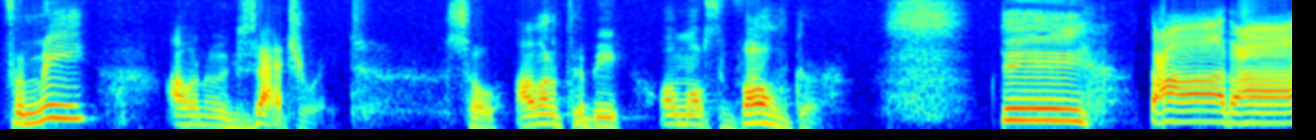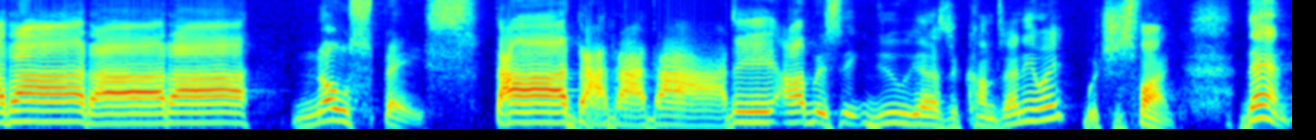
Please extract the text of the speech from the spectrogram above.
For me, I want to exaggerate. So I want it to be almost vulgar. Dee, da, da, da, da, da, no space. Da, da, da, da, dee. Obviously, you do it as it comes anyway, which is fine. Then,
